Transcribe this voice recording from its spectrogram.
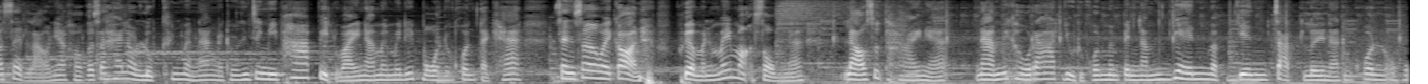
อเสร็จแล้วเนี่ยเขาก็จะให้เราลุกขึ้นมานั่งนะทุกคนจริง ๆ มีผ้าปิดไว้นะ มันไม่ได้โปนทุกคนแต่แค่เซ็นเซอร์ไว้ก่อน เผื่อมันไม่เหมาะสมนะ แล้วสุดท้ายเนี่ยน้ำที่เขาราดอยู่ทุกคนมันเป็นน้ำเย็นแบบเย็นจัดเลยนะ ทุกคนโอ้โห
